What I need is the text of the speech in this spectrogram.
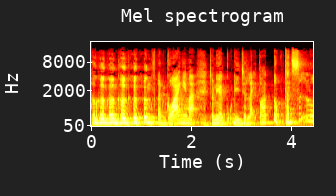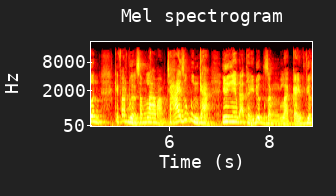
hưng hưng hưng hưng hưng hưng phần của anh em ạ. Cho nên là cụ đi chân lạnh toát tục thật sự luôn. Cái phát vừa xong lao vào trái giúp mình cả. Nhưng anh em đã thấy được rằng là cái việc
